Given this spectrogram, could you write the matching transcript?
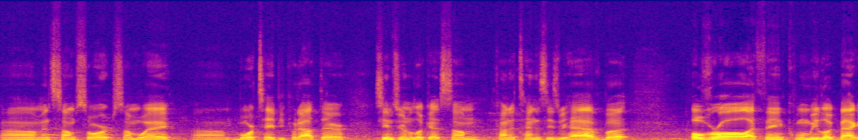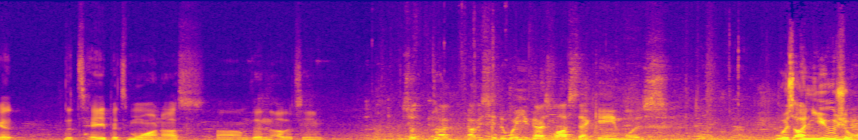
um, in some sort, some way. Um, more tape you put out there, teams are going to look at some kind of tendencies we have, but overall, I think when we look back at the tape, it's more on us um, than the other team. So obviously, the way you guys lost that game was was unusual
